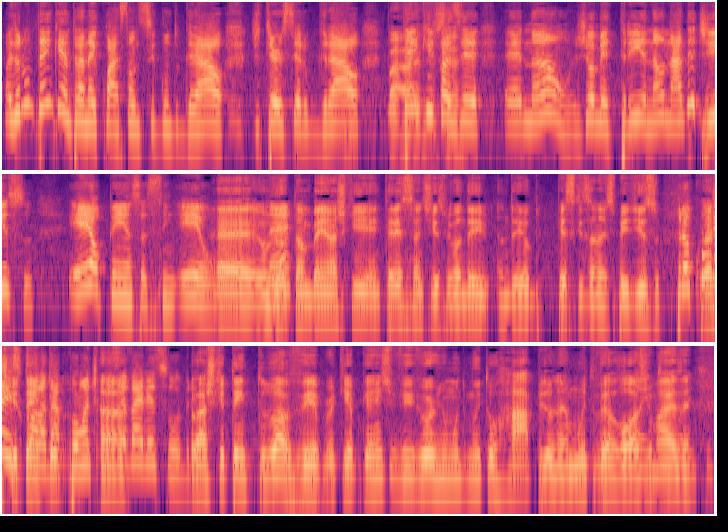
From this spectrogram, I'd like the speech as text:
mas eu não tenho que entrar na equação de segundo grau, de terceiro grau, não Rapaz, tem que é- fazer, é, não, geometria, não, nada disso. Eu penso assim, eu. É, eu, né? eu também acho que é interessantíssimo. Eu andei, andei pesquisando a respeito disso. Eu Procura a escola da tudo- ponte que Ah, você vai ler sobre. Eu acho que tem tudo a ver, por quê? Porque a gente vive hoje num mundo muito rápido, né? Muito veloz Muito, demais, né? muito.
